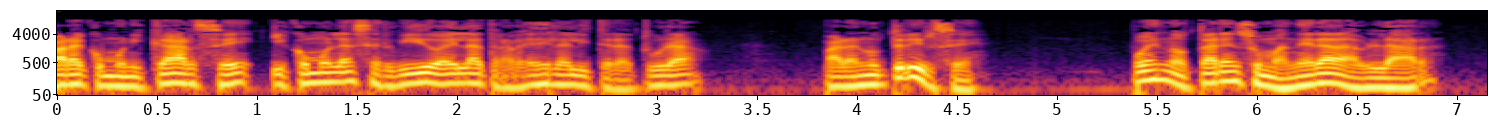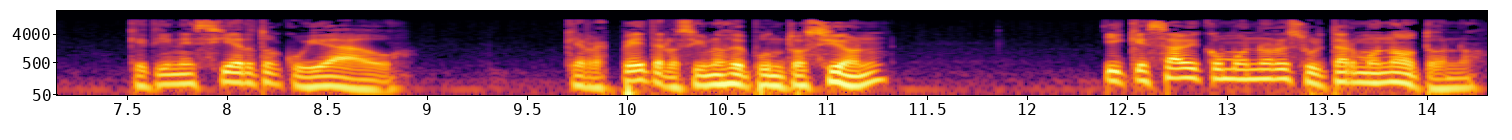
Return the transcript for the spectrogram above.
para comunicarse y cómo le ha servido a él a través de la literatura para nutrirse. Puedes notar en su manera de hablar que tiene cierto cuidado, que respeta los signos de puntuación y que sabe cómo no resultar monótono.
